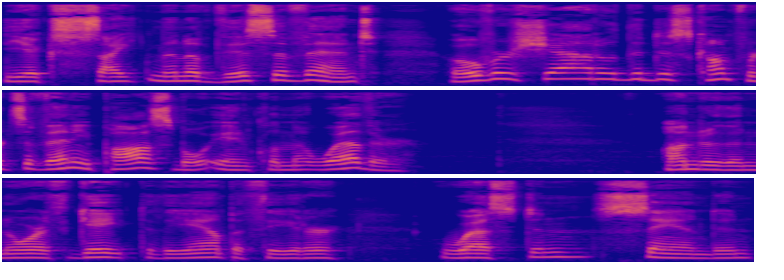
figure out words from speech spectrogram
The excitement of this event overshadowed the discomforts of any possible inclement weather. Under the north gate to the amphitheater, Weston, Sandon,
